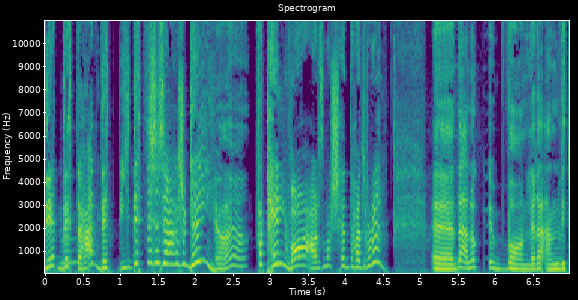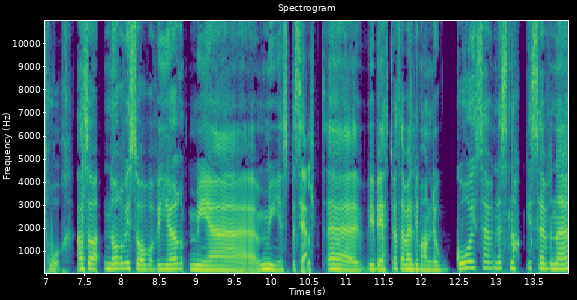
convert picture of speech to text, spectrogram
Det, dette her, det, dette syns jeg er så gøy! Ja, ja. Fortell, hva er det som har skjedd her, tror du? Eh, Det er nok vanligere enn vi tror. Altså, Når vi sover, vi gjør mye, mye spesielt. Eh, Vi vet jo at det er veldig vanlig å gå i søvne, snakke i søvne,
